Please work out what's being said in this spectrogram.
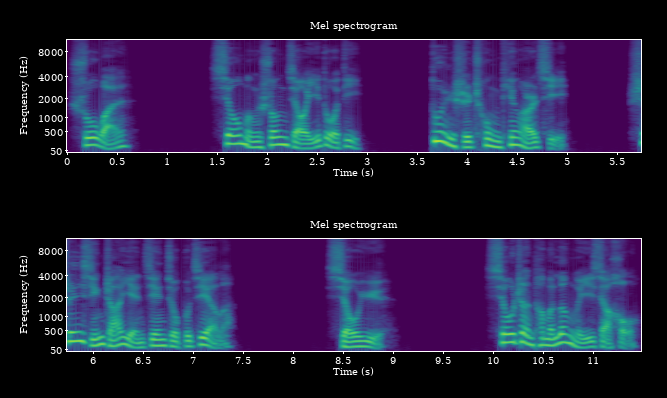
说完，萧猛双脚一跺地，顿时冲天而起，身形眨眼间就不见了。萧玉、肖战他们愣了一下后，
